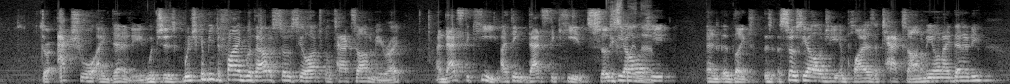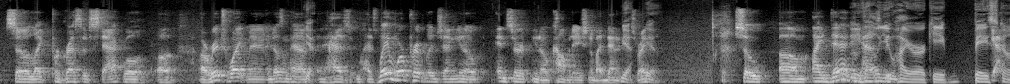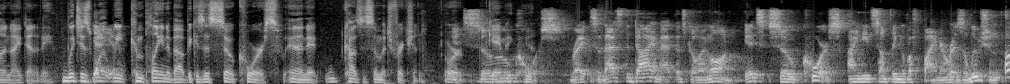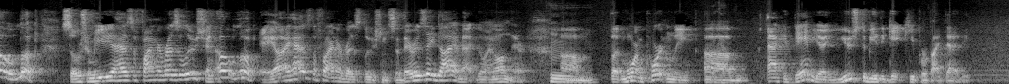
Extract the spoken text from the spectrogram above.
their actual identity, which is which can be defined without a sociological taxonomy, right? And that's the key. I think that's the key. Sociology and uh, like sociology implies a taxonomy on identity. So like progressive stack, well, uh, a rich white man doesn't have yeah. has has way more privilege and you know insert you know combination of identities, yeah, right? Yeah. So um, identity a value been, hierarchy based yeah. on identity, which is what we complain about because it's so coarse and it causes so much friction. Or it's so gaming. coarse, right? So that's the diamat that's going on. It's so coarse. I need something of a finer resolution. Oh, look, social media has a finer resolution. Oh, look, AI has the finer resolution. So there is a diamat going on there. Hmm. Um, but more importantly, um, academia used to be the gatekeeper of identity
